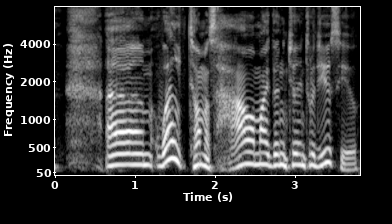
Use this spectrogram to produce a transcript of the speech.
um, well, Thomas, how am I going to introduce you?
